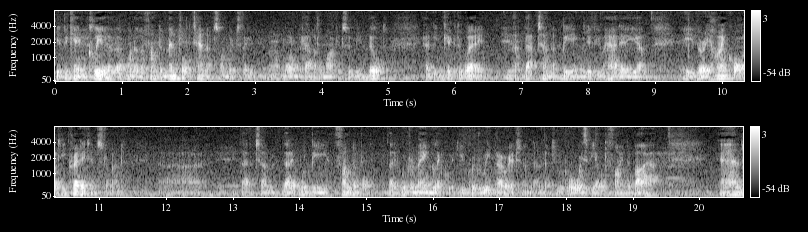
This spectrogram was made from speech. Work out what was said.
it became clear that one of the fundamental tenets on which the uh, modern capital markets had been built had been kicked away. That, that tenet being that if you had a, um, a very high quality credit instrument, uh, that, um, that it would be fundable, that it would remain liquid, you could repo it, and, and that you would always be able to find a buyer. And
